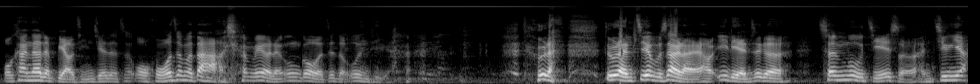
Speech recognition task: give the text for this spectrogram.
我看他的表情，觉得说我活这么大，好像没有人问过我这种问题啊。突然突然接不上来哈，一脸这个瞠目结舌，很惊讶。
